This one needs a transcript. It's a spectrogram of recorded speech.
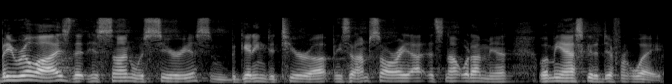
But he realized that his son was serious and beginning to tear up. And he said, I'm sorry, that's not what I meant. Let me ask it a different way.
